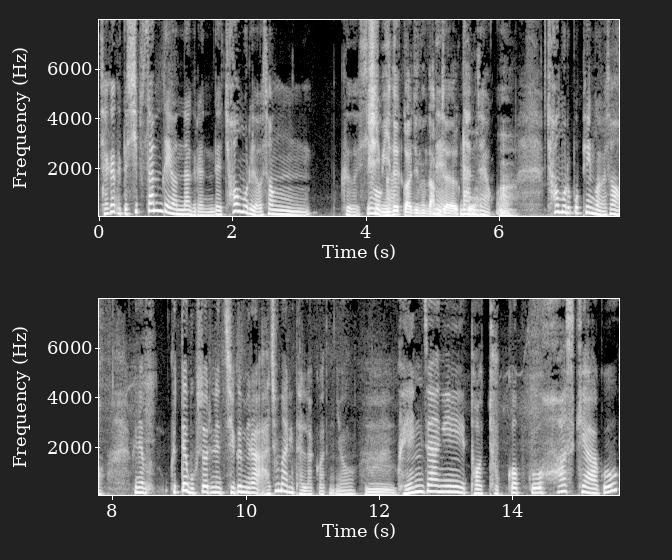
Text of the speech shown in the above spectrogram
제가 그때 13대였나 그랬는데 처음으로 여성 그 싱어가 12대까지는 남자였고. 네, 남자였고 어. 처음으로 뽑힌 거여서 그냥 그때 목소리는 지금이랑 아주 많이 달랐거든요. 음. 굉장히 더 두껍고 허스키하고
